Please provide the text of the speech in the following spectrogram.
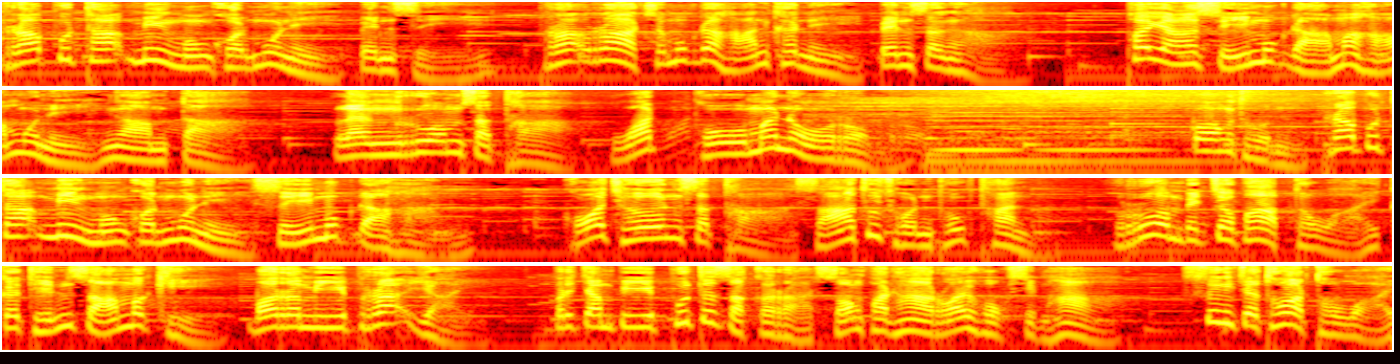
พระพุทธมิ่งมงคลมุนีเป็นสี พระราชมุกดาหารคณีเป็นสง่าพระยาศรีมุกดามหามุนีงามตา แหล่งรวมศรัทธาวัดภูมโนรม กองทุนพระพุทธมิ่งมงคลมุนีสีมุกดาหาร ขอเชิญศรัทธาสาธุชนทุกท่าน ร่วมเป็นเจ้าภาพถวายกฐินสามัคคีบารมีพระใหญ่ ประจำปีพุทธศักราช 2565 ซึ่งจะทอดถวาย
